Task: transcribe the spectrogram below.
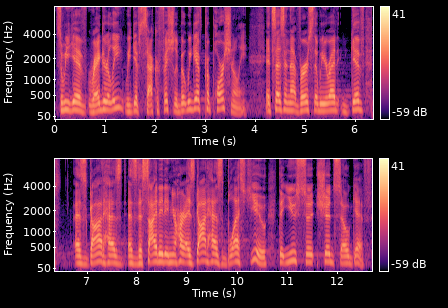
So we give regularly, we give sacrificially, but we give proportionally. It says in that verse that we read, give as God has, has decided in your heart, as God has blessed you, that you should so give.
